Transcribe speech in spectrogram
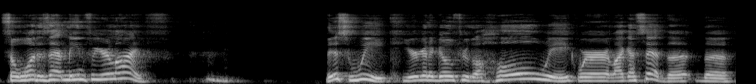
So, what does that mean for your life? This week, you're going to go through the whole week where, like I said, the, the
